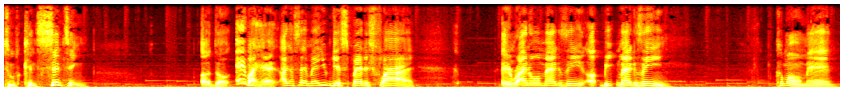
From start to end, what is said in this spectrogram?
to consenting adult. Everybody had, like I said, man, you can get Spanish Fly and Right On Magazine, Upbeat Magazine. Come on, man.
